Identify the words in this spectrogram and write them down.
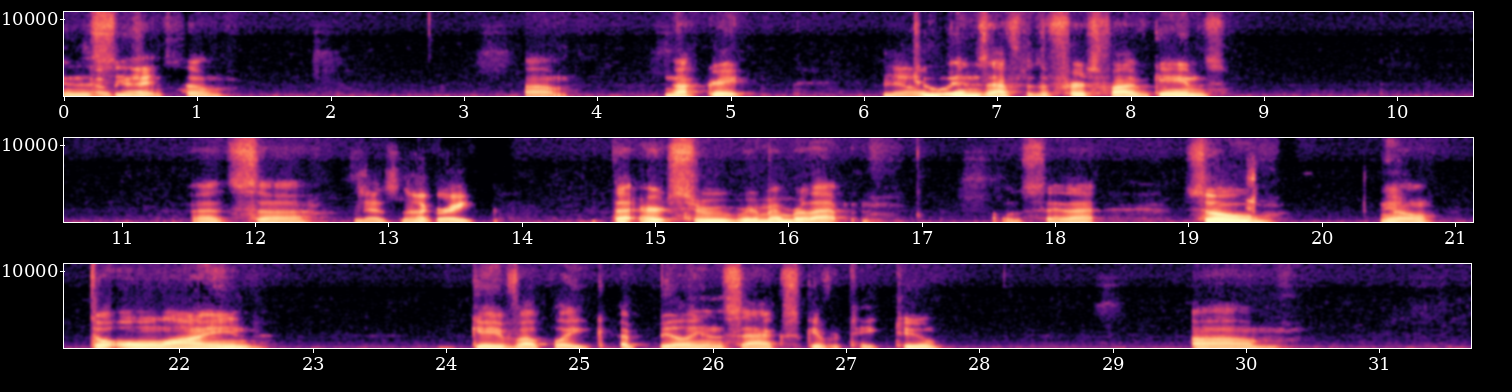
in the Okay. season. So um not great. No. Two wins after the first five games. That's uh That's not great. that hurts to remember that. I'll say that. So, you know, the O line gave up like a billion sacks, give or take two. Um,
